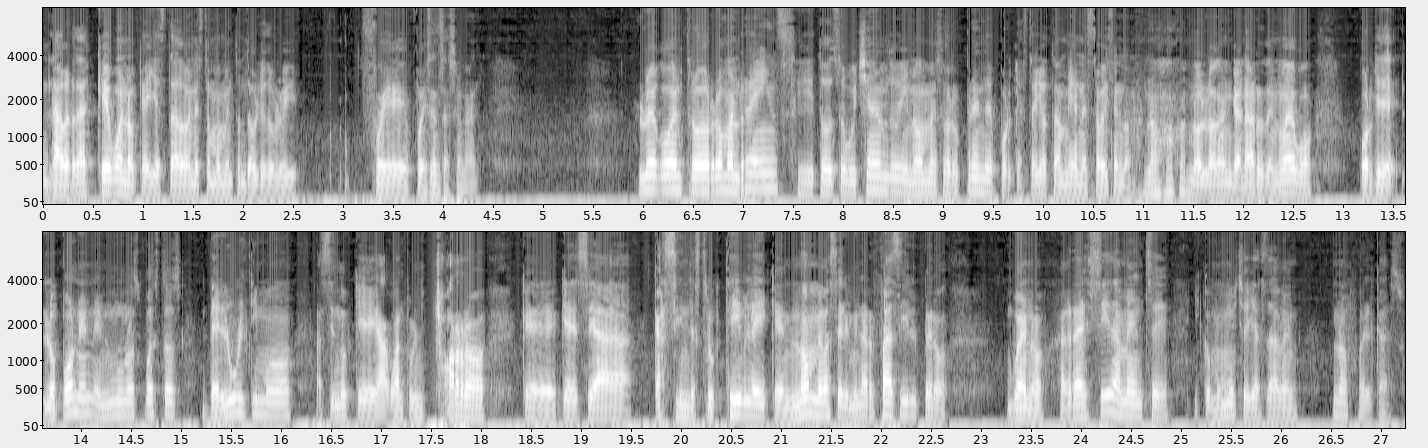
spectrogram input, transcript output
la verdad qué bueno que haya estado en este momento en WWE. Fue fue sensacional. Luego entró Roman Reigns y todo se buchando y no me sorprende porque hasta yo también estaba diciendo, no, no lo hagan ganar de nuevo, porque lo ponen en unos puestos del último, haciendo que aguante un chorro, que, que sea casi indestructible y que no me vas a eliminar fácil, pero bueno, agradecidamente, y como muchos ya saben, no fue el caso.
